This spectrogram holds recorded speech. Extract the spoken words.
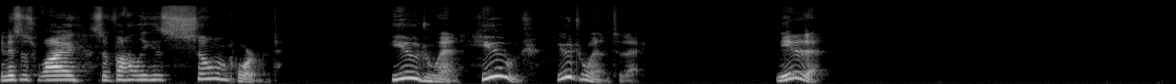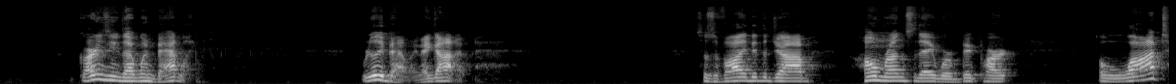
And this is why Civale is so important. Huge win. Huge, huge win today. Needed it. Guardians need that win badly really badly. And they got it. So Civale did the job. Home runs today were a big part. A lot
